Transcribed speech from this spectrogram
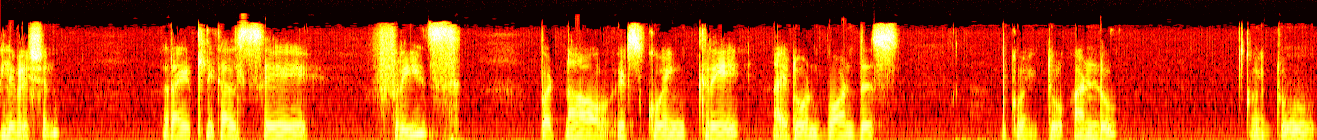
elevation. Right click I'll say freeze but now it's going gray. I don't want this I'm going to undo going to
